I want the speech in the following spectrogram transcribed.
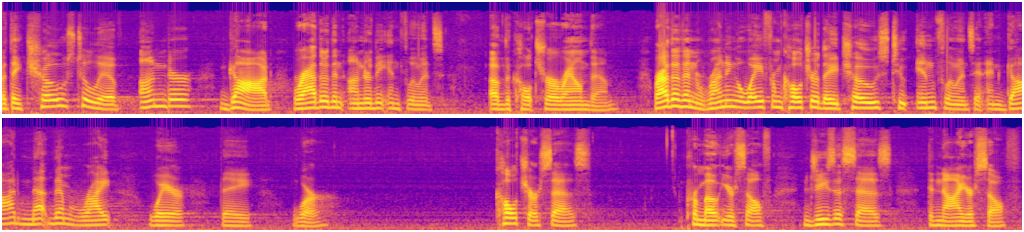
but they chose to live under God rather than under the influence of the culture around them. Rather than running away from culture, they chose to influence it, and God met them right where they were. Culture says promote yourself. Jesus says, deny yourself.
